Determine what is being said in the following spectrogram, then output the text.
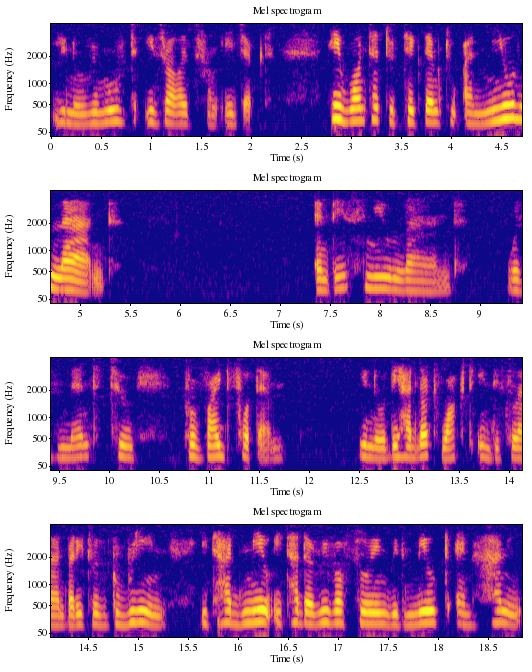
you know, removed Israelites from Egypt. He wanted to take them to a new land. And this new land was meant to provide for them you know they had not worked in this land but it was green it had milk it had a river flowing with milk and honey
